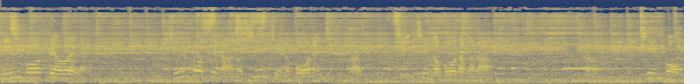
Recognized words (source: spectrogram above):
辛抱ってやばいだろ辛抱っていうのはあのチンチンの棒ねチンチンが棒だからうんチン棒という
